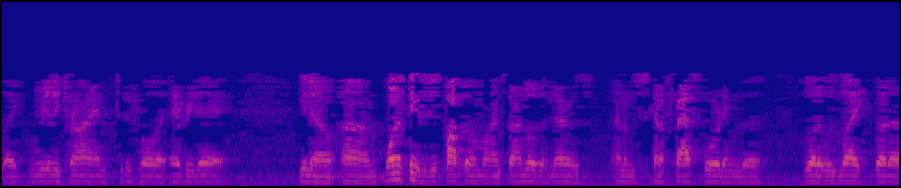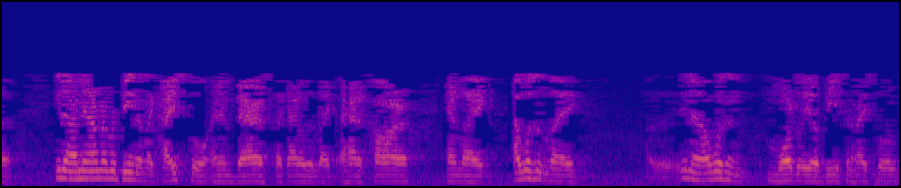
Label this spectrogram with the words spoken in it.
like really trying to control it every day. You know, um, one of the things that just popped in my mind, so I'm a little bit nervous, and I'm just kind of fast forwarding the what it was like. But uh, you know, I mean, I remember being in like high school and embarrassed. Like I was like I had a car and like I wasn't like you know I wasn't morbidly obese in high school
